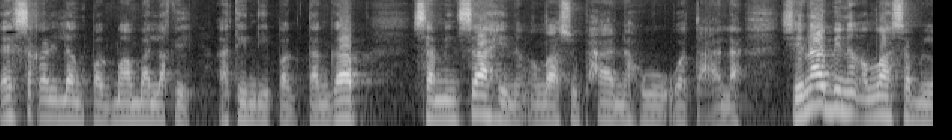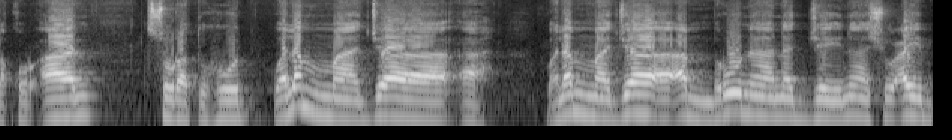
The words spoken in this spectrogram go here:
dahil sa kanilang pagmamalaki at hindi pagtanggap sa mensahe ng Allah subhanahu wa ta'ala. Sinabi ng Allah sa Quran, Surah Hud, "Walamma jaa ولما جاء أمرنا نجينا شعيب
